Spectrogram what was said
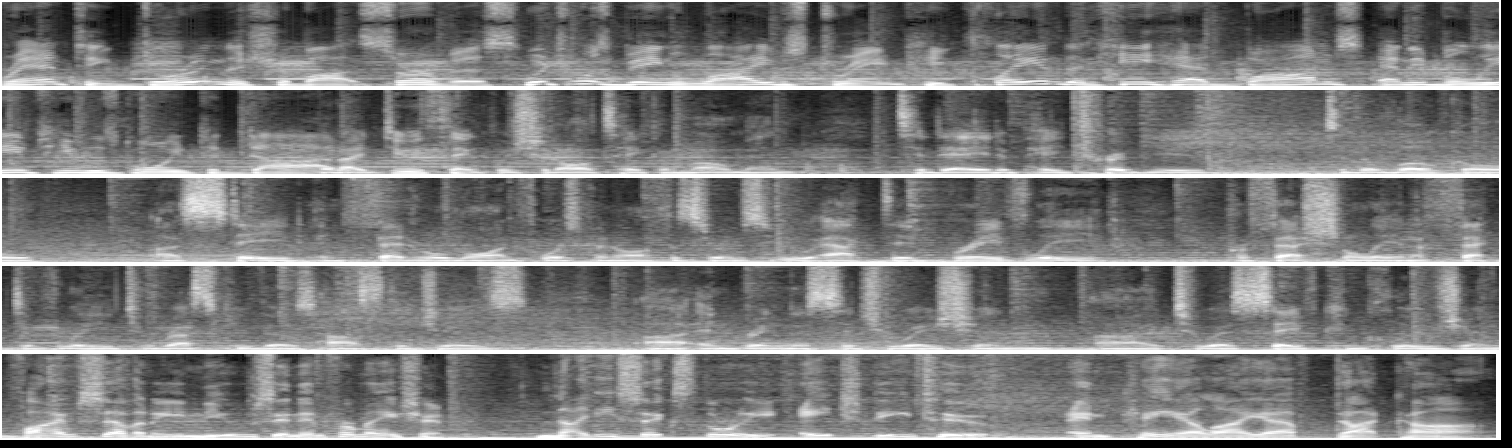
ranting during the Shabbat service, which was being live streamed. He claimed that he had bombs and he believed he was going to die. But I do think we should all take a moment today to pay tribute to the local, uh, state, and federal law enforcement officers who acted bravely professionally and effectively to rescue those hostages uh, and bring this situation uh, to a safe conclusion. 570 News and Information, 96.3 HD2, and KLIF.com.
